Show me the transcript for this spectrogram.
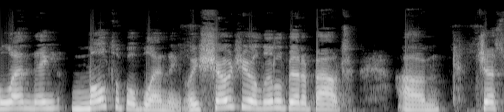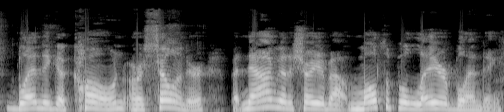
blending, multiple blending. We showed you a little bit about um, just blending a cone or a cylinder, but now I'm going to show you about multiple layer blending,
